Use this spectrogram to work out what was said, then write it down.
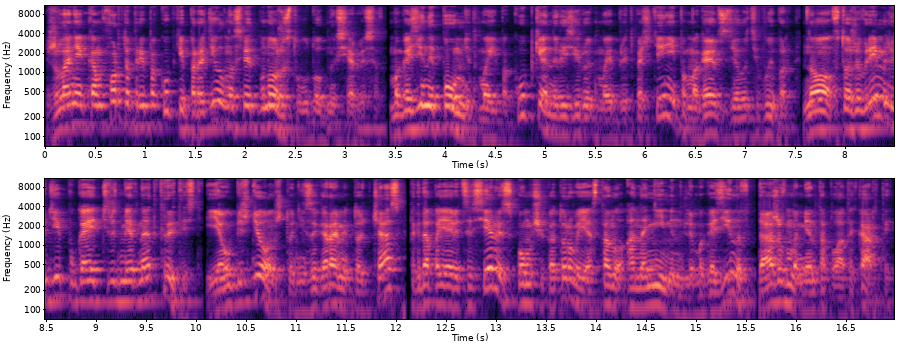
Желание комфорта при покупке породило на свет множество удобных сервисов. Магазин Магазины помнят мои покупки, анализируют мои предпочтения и помогают сделать выбор. Но в то же время людей пугает чрезмерная открытость. И я убежден, что не за горами тот час, когда появится сервис, с помощью которого я стану анонимен для магазинов даже в момент оплаты картой.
